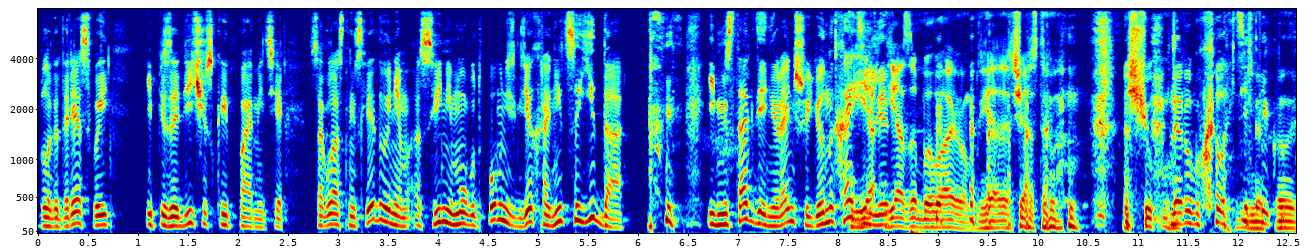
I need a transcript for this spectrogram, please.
благодаря своей эпизодической памяти. Согласно исследованиям, свиньи могут помнить, где хранится еда, и места, где они раньше ее я, находили. я забываю, я часто ищу. Дорогу к холодильнику.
